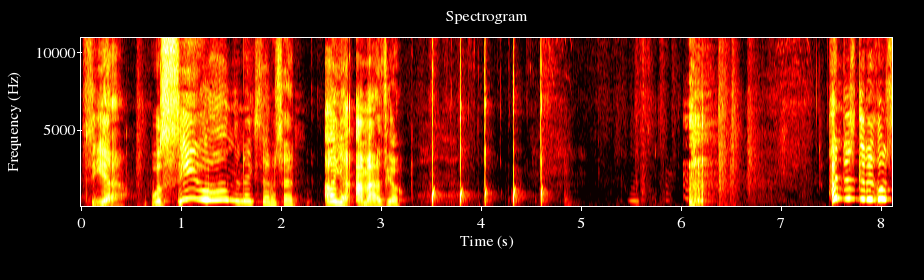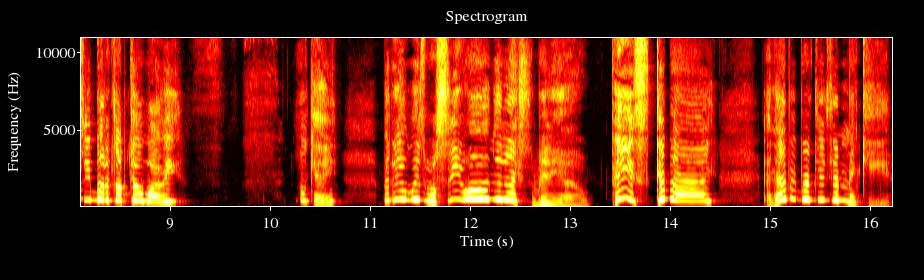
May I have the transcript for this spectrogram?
So yeah, we'll see you on the next episode. Oh yeah, I'm out of here. I'm just Buttercup, don't worry. Okay. But anyways, we'll see you on the next video. Peace, goodbye, and happy birthday to Mickey.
